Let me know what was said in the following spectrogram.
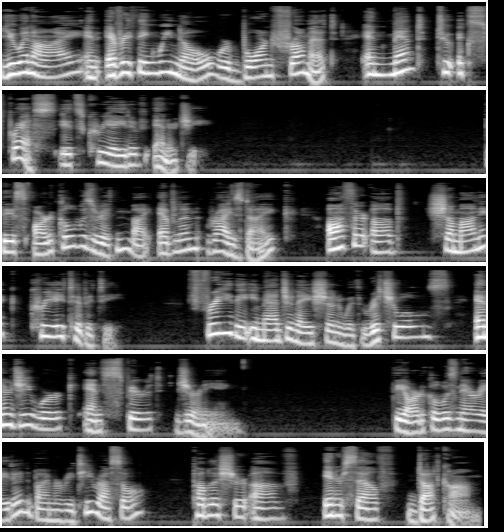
You and I and everything we know were born from it and meant to express its creative energy. This article was written by Evelyn Rysdyk, author of Shamanic Creativity. Free the imagination with rituals, energy work, and spirit journeying. The article was narrated by Marie T. Russell, publisher of InnerSelf.com.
